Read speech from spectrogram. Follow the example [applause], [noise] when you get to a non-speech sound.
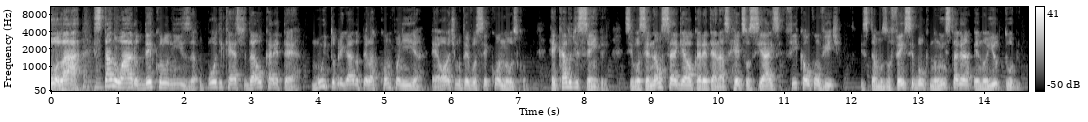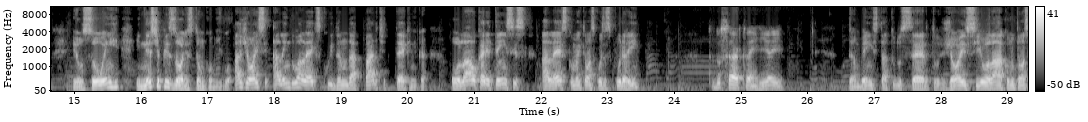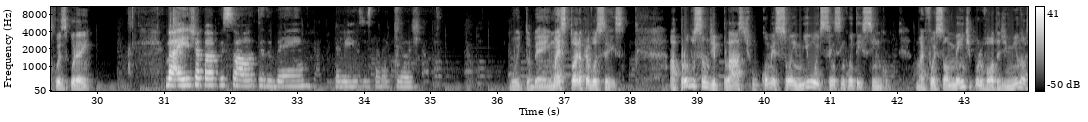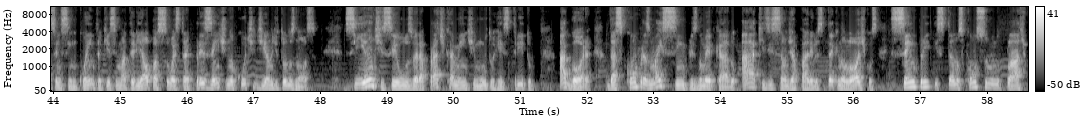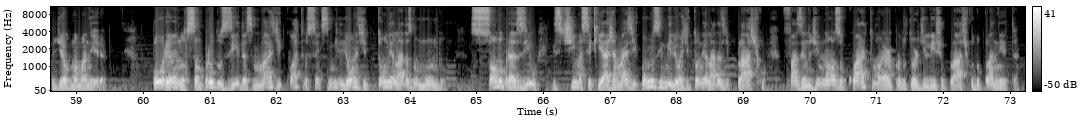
Olá, está no ar o Decoloniza, o podcast da Ucareté. Muito obrigado pela companhia. É ótimo ter você conosco. Recado de sempre: se você não segue a Ucareté nas redes sociais, fica o convite. Estamos no Facebook, no Instagram e no YouTube. Eu sou o Henry e neste episódio estão comigo a Joyce, além do Alex cuidando da parte técnica. Olá, Ucaretenses. Alex, como é que estão as coisas por aí? Tudo certo, Henry. E aí? Também está tudo certo. Joyce, olá, como estão as coisas por aí? Vai, chapéu pessoal, tudo bem? Feliz de estar aqui hoje. Muito bem, uma história para vocês. A produção de plástico começou em 1855, mas foi somente por volta de 1950 que esse material passou a estar presente no cotidiano de todos nós. Se antes seu uso era praticamente muito restrito, agora, das compras mais simples no mercado à aquisição de aparelhos tecnológicos, sempre estamos consumindo plástico de alguma maneira. Por ano, são produzidas mais de 400 milhões de toneladas no mundo. Só no Brasil, estima-se que haja mais de 11 milhões de toneladas de plástico, fazendo de nós o quarto maior produtor de lixo plástico do planeta.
